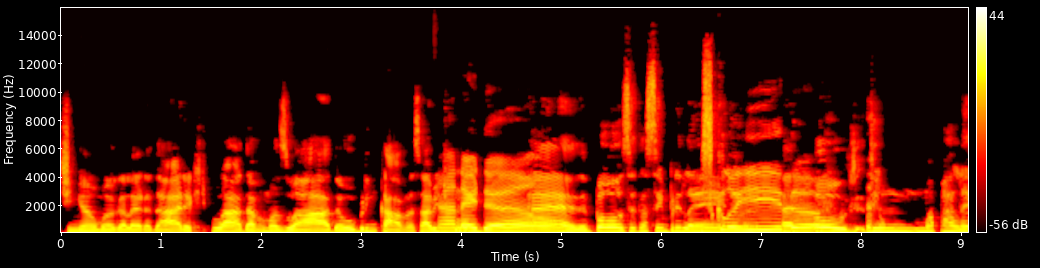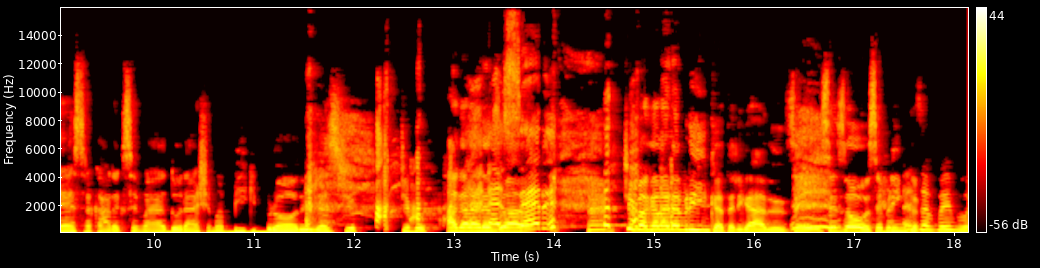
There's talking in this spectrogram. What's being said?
tinha uma galera da área que, tipo, ah, dava uma zoada ou brincava, sabe? Ah, tipo, nerdão. É, pô, você tá sempre lendo. Excluído. É, ou tem um, uma palestra, cara, que você vai adorar, chama Big Brother. Já assistiu? tipo, a galera É zoa. sério? Tipo, a galera brinca, tá ligado? Você zoa, você brinca. Essa foi boa.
